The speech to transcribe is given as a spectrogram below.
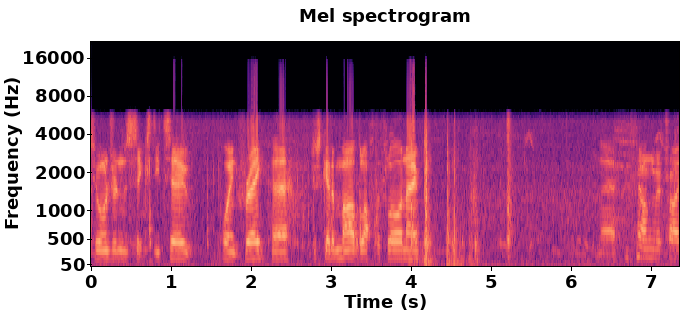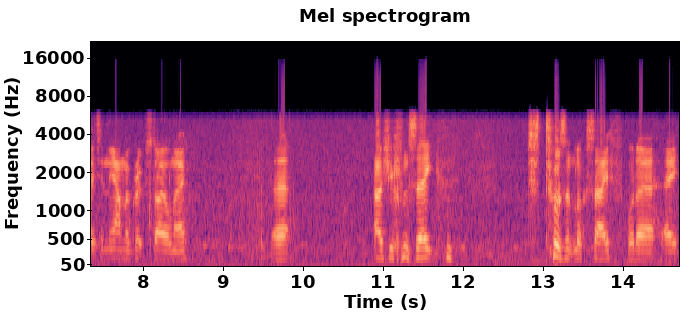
Two hundred and sixty-two point three. Uh, just get a marble off the floor now. Uh, I'm going to try it in the hammer grip style now. Uh, as you can see, just doesn't look safe, but uh, hey.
